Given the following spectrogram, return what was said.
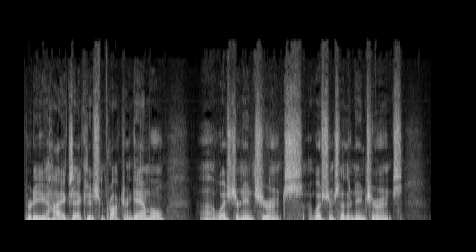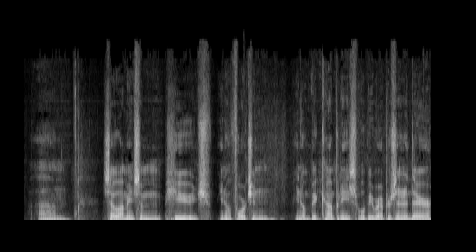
pretty high executives from Procter and Gamble, uh, Western Insurance, Western Southern Insurance. Um, so, I mean, some huge, you know, Fortune, you know, big companies will be represented there.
